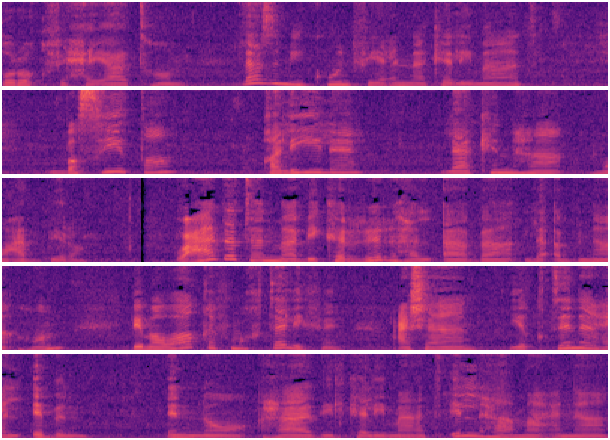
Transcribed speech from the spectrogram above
طرق في حياتهم. لازم يكون في عنا كلمات بسيطة قليلة لكنها معبرة. وعادة ما بيكررها الآباء لأبنائهم بمواقف مختلفة عشان يقتنع الابن إنه هذه الكلمات إلها معنى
